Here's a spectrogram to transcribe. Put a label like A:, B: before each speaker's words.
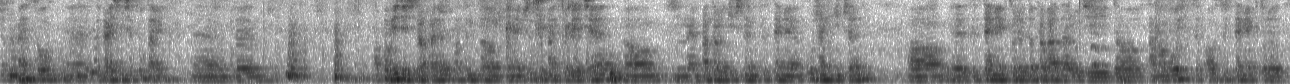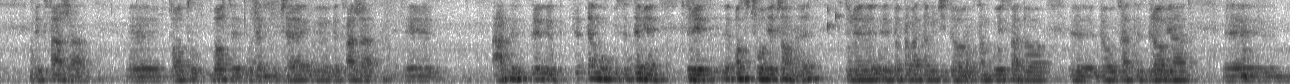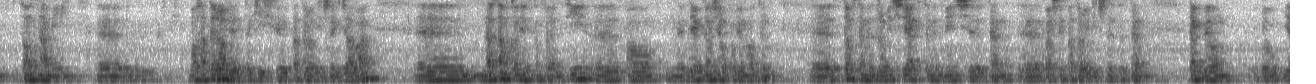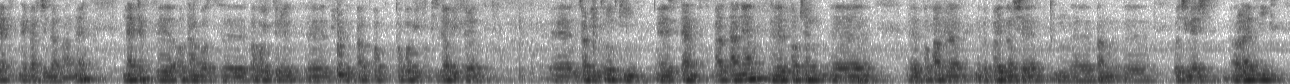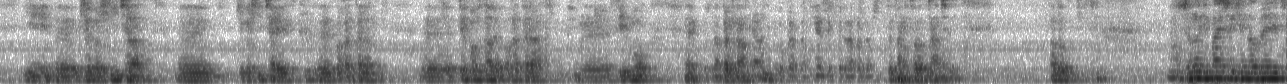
A: Szanowni Państwu, e, zebraliśmy się tutaj, e, by opowiedzieć trochę o tym, co pewnie wszyscy Państwo wiecie, o mm, patologicznym systemie urzędniczym, o e, systemie, który doprowadza ludzi do samobójstw, o systemie, który wytwarza botów, boty urzędnicze, wytwarza a, systemu, systemie, który jest odczłowieczony, który e, doprowadza ludzi do samobójstwa, do, e, do utraty zdrowia. E, Są z nami bohaterowie takich patologicznych działań. Na sam koniec konferencji, po diagnozie opowiem o tym, co chcemy zrobić, jak chcemy zmienić ten właśnie patologiczny system, tak by on był jak najbardziej normalny. Najpierw oddam głos Pawłowi, który, z, Pa- Pa- Pawłowi Kukizowi, który e, zrobi krótki e, wstęp, dwa zdania, e, po czym po Pawle wypowiedzą się m, e, pan Włodzimierz Olewnik i Grzegorz Nicia. Grzegorz Nicia jest bohaterem, pierwowzorem bohatera filmu, który na pewno, Układ Zamknięty, który na pewno wszyscy Państwo znacie. Paweł Kukiz.
B: Szanowni Państwo, dzień dobry.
